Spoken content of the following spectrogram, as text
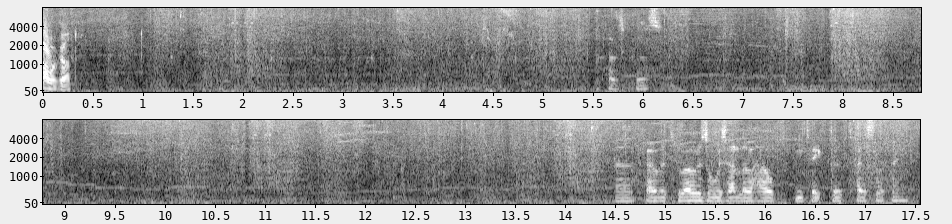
Oh god. That was close. Uh, whoever, whoever's always at low health can take the Tesla thing.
